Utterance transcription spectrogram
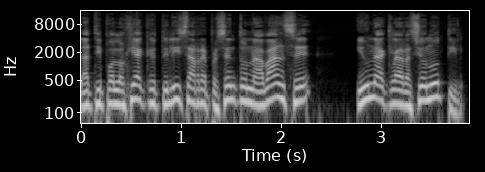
La tipología que utiliza representa un avance y una aclaración útil.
